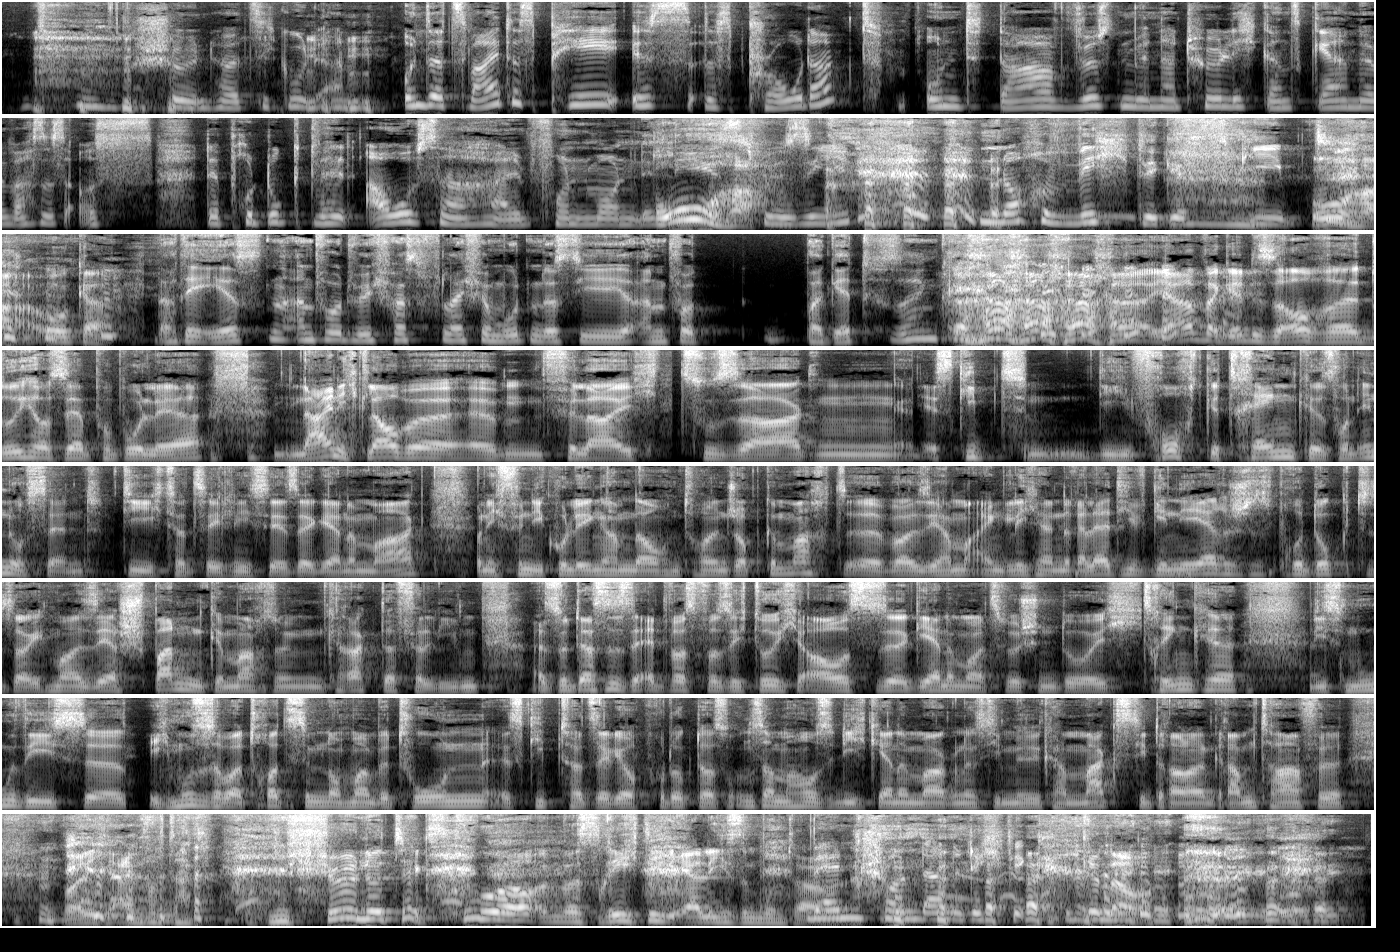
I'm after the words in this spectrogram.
Schön, hört sich gut an. Unser zweites P ist das Product. Und da wüssten wir natürlich ganz gerne, was es aus der Produktwelt außerhalb von Mondelez für Sie noch Wichtiges gibt. Oha, okay. Nach der ersten Antwort würde ich fast vielleicht vermuten, dass die Antwort Baguette sein kann? ja, Baguette ist auch äh, durchaus sehr populär. Nein, ich glaube, ähm, vielleicht zu sagen, es gibt die Fruchtgetränke von Innocent, die ich tatsächlich sehr, sehr gerne mag. Und ich finde, die Kollegen haben da auch einen tollen Job gemacht, äh, weil sie haben eigentlich ein relativ generisches Produkt, sage ich mal, sehr spannend gemacht und einen Charakter verlieben. Also das ist etwas, was ich durchaus äh, gerne mal zwischendurch trinke. Die Smoothies, äh, ich muss es aber trotzdem nochmal betonen, es gibt tatsächlich auch Produkte aus unserem Hause, die ich gerne mag. Und das ist die Milka Max, die 300 Gramm Stammtafel, weil ich einfach dann eine schöne Textur und was richtig Ehrliches im Mund habe. Wenn schon, dann richtig. genau.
